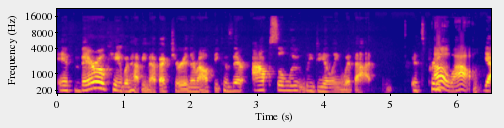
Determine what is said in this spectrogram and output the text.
if they're okay with having that bacteria in their mouth because they're absolutely dealing with that. It's pretty Oh, wow. Yeah,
